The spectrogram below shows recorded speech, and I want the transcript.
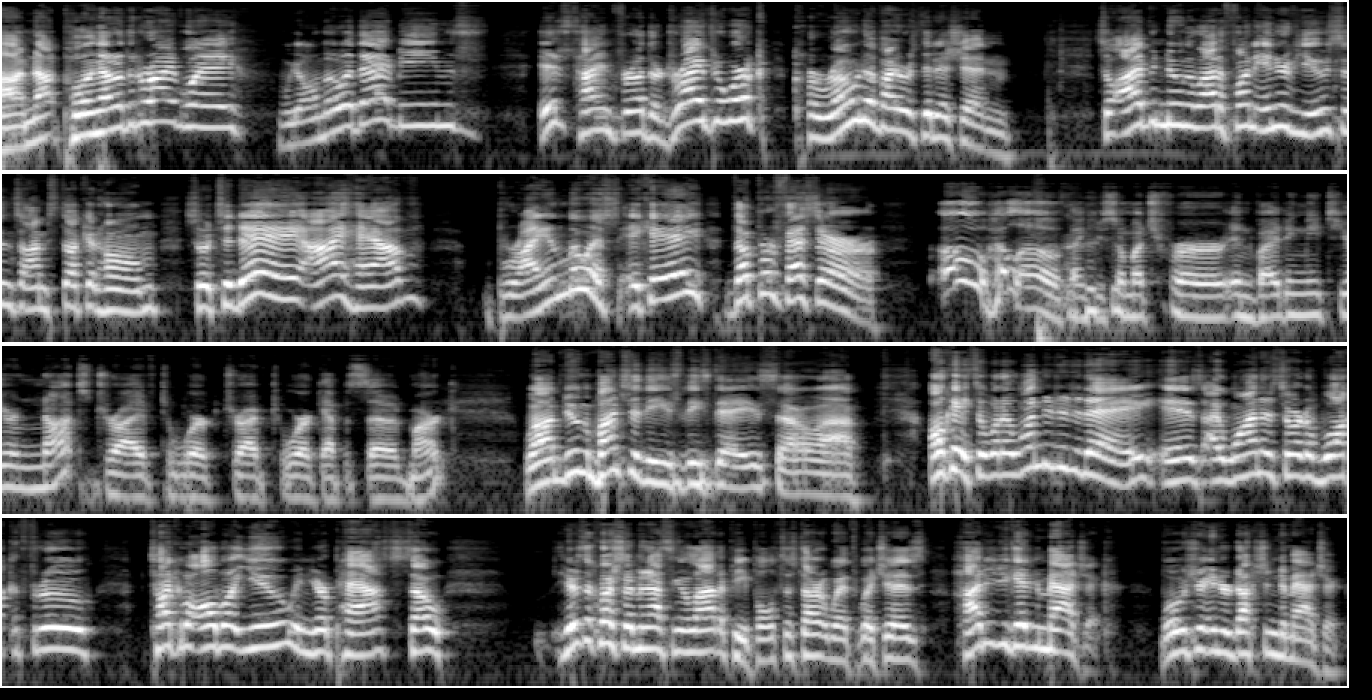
I'm not pulling out of the driveway. We all know what that means. It's time for another Drive to Work Coronavirus Edition. So I've been doing a lot of fun interviews since I'm stuck at home. So today I have Brian Lewis, aka the Professor. Oh, hello. Thank you so much for inviting me to your not drive to work, drive to work episode, Mark. Well, I'm doing a bunch of these these days. So, uh, okay. So what I want to do today is I want to sort of walk through, talk about all about you and your past. So here's a question I've been asking a lot of people to start with, which is, how did you get into magic? What was your introduction to magic?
